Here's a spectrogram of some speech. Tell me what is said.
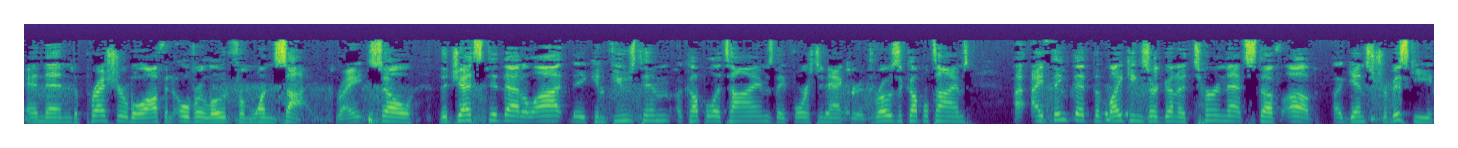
and then the pressure will often overload from one side, right? So the Jets did that a lot. They confused him a couple of times. They forced inaccurate throws a couple times. I, think that the Vikings are going to turn that stuff up against Trubisky.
